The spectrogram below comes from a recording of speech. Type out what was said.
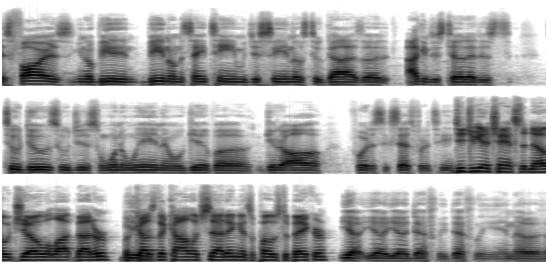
as far as you know, being being on the same team and just seeing those two guys, uh, I can just tell that it's two dudes who just want to win and will give uh, give it all for the success for the team. Did you get a chance to know Joe a lot better because yeah. the college setting as opposed to Baker? Yeah, yeah, yeah, definitely, definitely, and uh,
